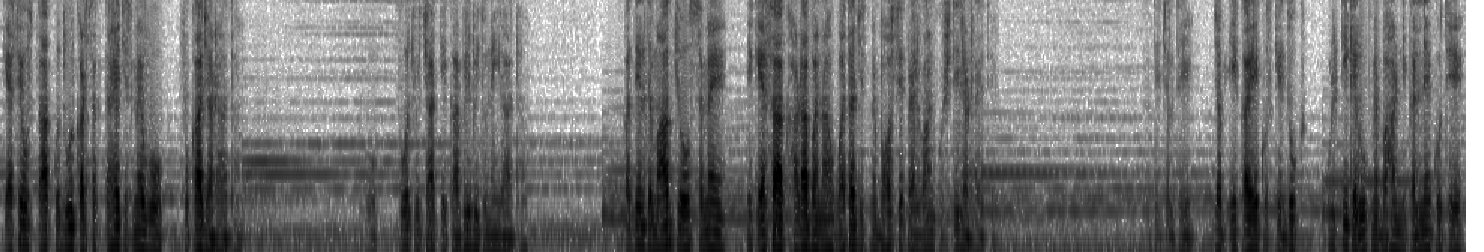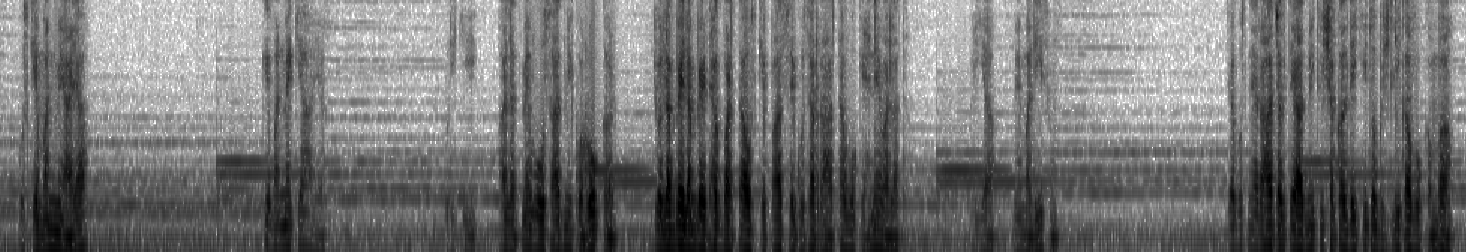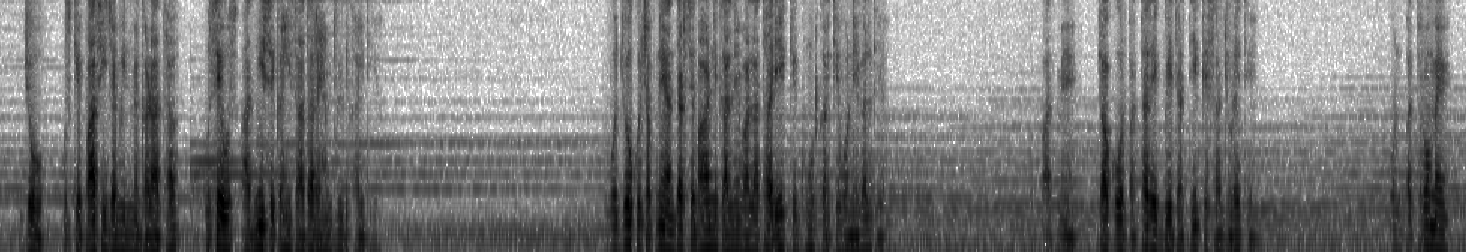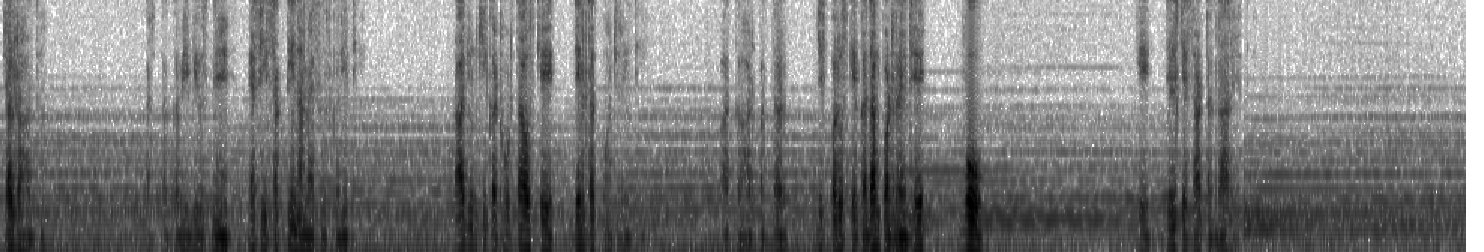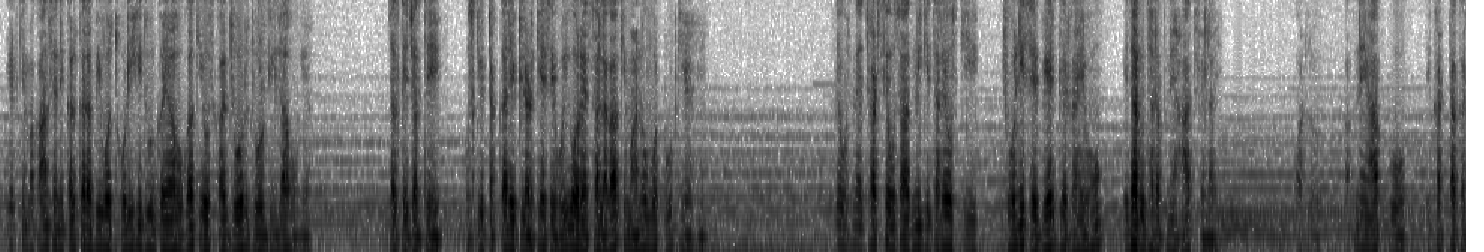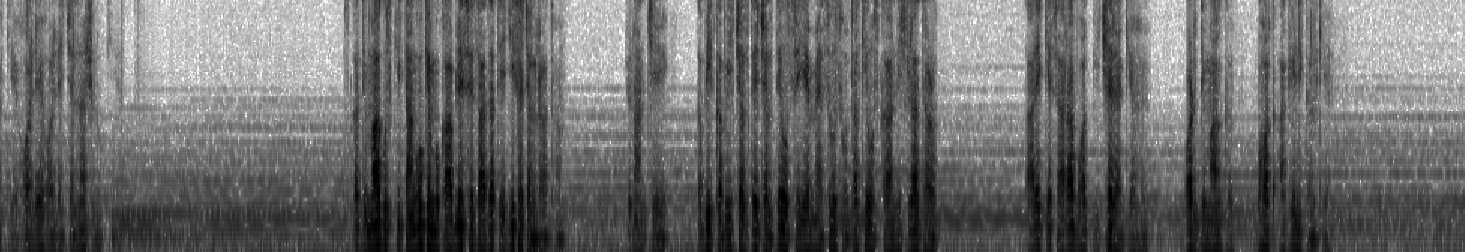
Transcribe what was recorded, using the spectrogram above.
कैसे उस ताप को दूर कर सकता है जिसमें वो फुका जा रहा था? वो सोच विचार के काबिल भी तो नहीं रहा था। उसका दिल दिमाग जो उस समय एक ऐसा अखाड़ा बना हुआ था जिसमें बहुत से पहलवान कुश्ती लड़ रहे थे। चलते चलते जब एकाएक उसके दुख उल्टी के रूप में बाहर निकलने को थे, उसके मन में आया, उसके मन में क्या आया? पूरी की हालत में वो उस आदमी को रोक कर जो लंबे लंबे ढक बढ़ता उसके पास से गुजर रहा था, वो कहने वाला था, भैया, मैं मरीज़ हूँ। जब उसने राह चलते आदमी की शक्ल देखी तो बिजली का वो कंबा, जो उसके पास ही ज़मीन में गड़ा था, उसे उस आदमी से कहीं ज़्यादा रहमदिल दिखाई दिया। वो जो कुछ अपने अंदर से बाहर निकालने वाला था, एक एक घूंट करके वो निकल गया। फुटपाथ में चौकोर पत्थर एक बेतरतीब के साथ जुड़े थे। उन पत्थरों में चल रहा था। आज तक कभी भी उसने ऐसी सख्ती न महसूस करी थी। आज उनकी कठोरता उसके दिल तक पहुँच रही थी। फुटपाथ का हर पत्थर जिस पर उसके कदम पड़ रहे थे, वो के दिल के साथ टकरा रहे थे। गेट के मकान से निकलकर अभी वो थोड़ी ही दूर गया होगा कि उसका जोड़ जोड़ ढीला हो गया। चलते चलते उसकी टक्कर एक लड़के से हुई और ऐसा लगा कि मानो वो टूट गया है। जब उसने झट से उस आदमी की तरह उसकी झोली से बेर गिर रहे हों, इधर उधर अपने हाथ फैलाए और अपने आप को इकट्ठा करके हौले हौले चलना शुरू किया। उसका दिमाग उसकी टांगों के मुकाबले से ज़्यादा तेज़ी से चल रहा था। चुनाचे कभी कभी चलते चलते उसे यह महसूस होता कि उसका निचला धड़ सारे के सारा बहुत पीछे रह गया है और दिमाग बहुत आगे निकल गया है।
